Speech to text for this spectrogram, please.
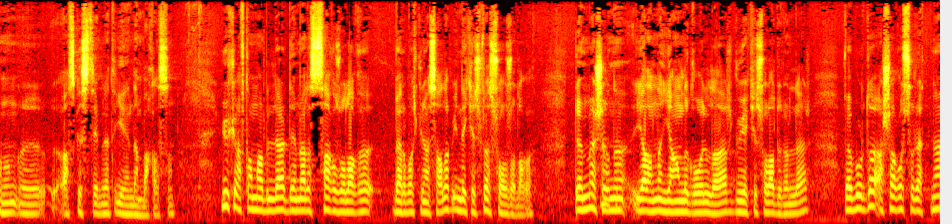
bunun ə, e, askı sisteminə də yenidən baxılsın. Yük avtomobillər deməli sağ zolağı bərbad günə salıb, indi keçiblər sol zolağı. Dönmə işığını yalandan yanlı qoyurlar, güya ki sola dönürlər və burada aşağı sürətlə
